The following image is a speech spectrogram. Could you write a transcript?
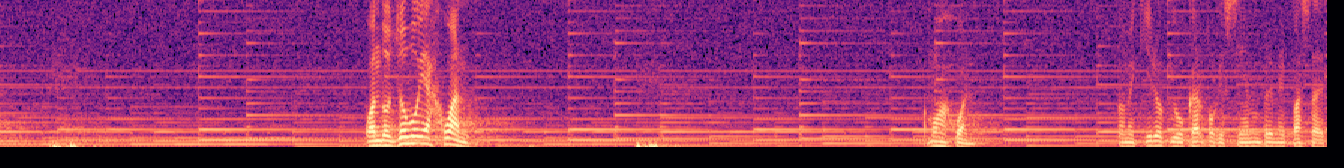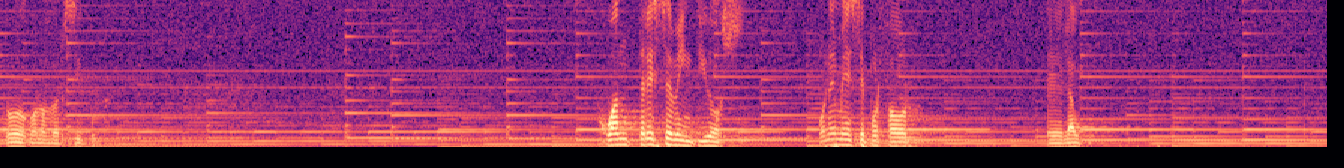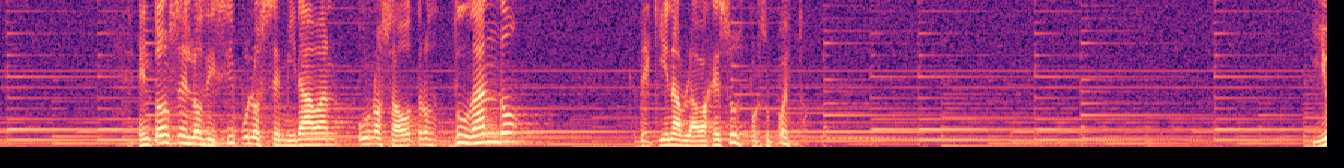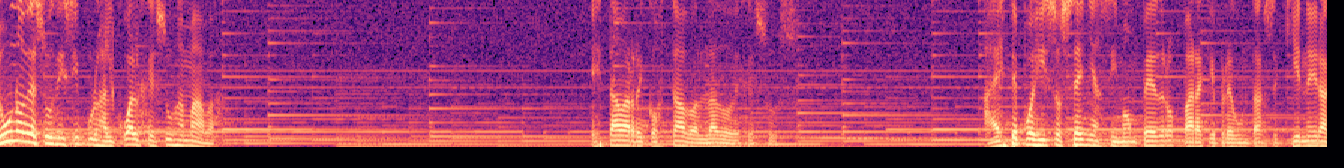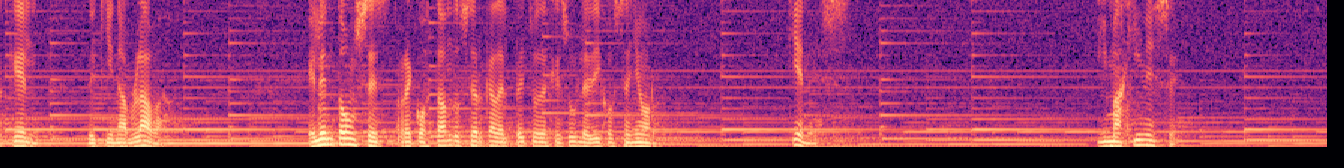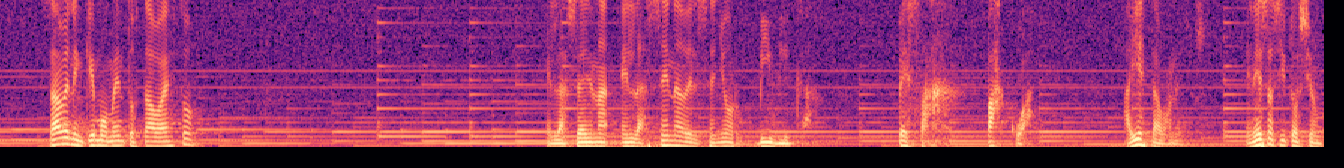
Cuando yo voy a Juan, Vamos a Juan. No me quiero equivocar porque siempre me pasa de todo con los versículos. Juan 13, 22. Poneme ese, por favor, eh. Entonces los discípulos se miraban unos a otros, dudando de quién hablaba Jesús, por supuesto. Y uno de sus discípulos al cual Jesús amaba estaba recostado al lado de Jesús. A este pues hizo señas Simón Pedro para que preguntase quién era aquel de quien hablaba. Él entonces, recostando cerca del pecho de Jesús, le dijo, Señor, ¿quién es? Imagínese. ¿Saben en qué momento estaba esto? En la cena, en la cena del Señor bíblica. Pesaj, Pascua. Ahí estaban ellos, en esa situación.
